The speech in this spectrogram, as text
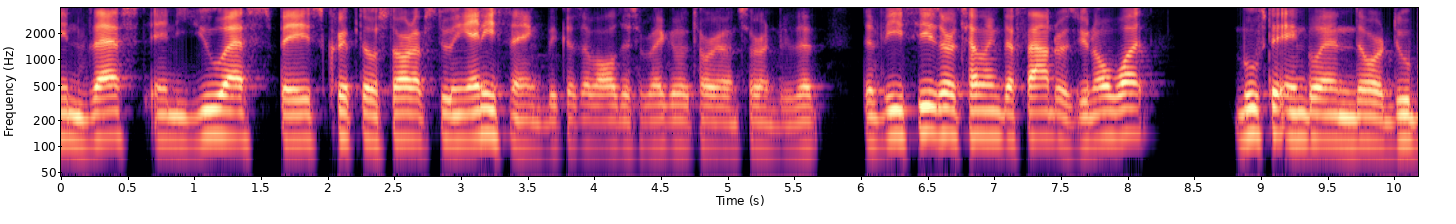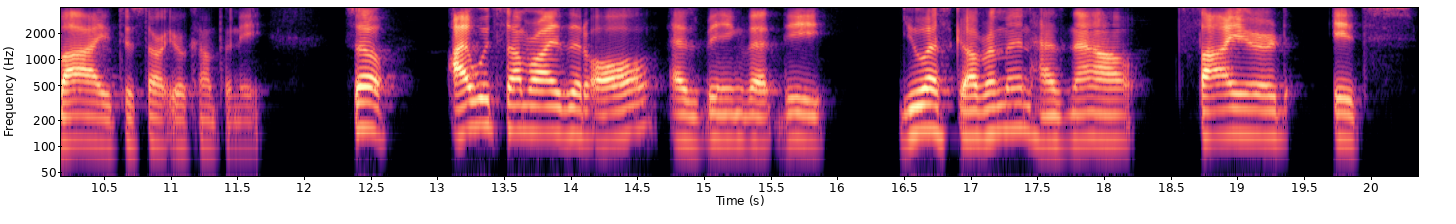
invest in US based crypto startups doing anything because of all this regulatory uncertainty. That the VCs are telling the founders, you know what? Move to England or Dubai to start your company. So I would summarize it all as being that the US government has now fired its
